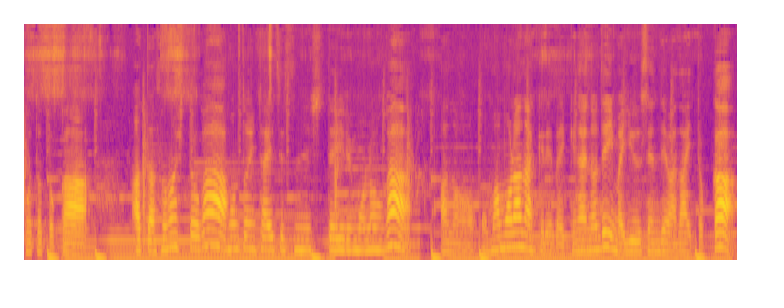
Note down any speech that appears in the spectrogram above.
こととかあとはその人が本当に大切にしているものがあの守らなければいけないので今優先ではないとか。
